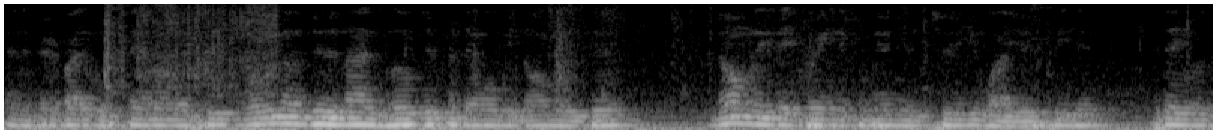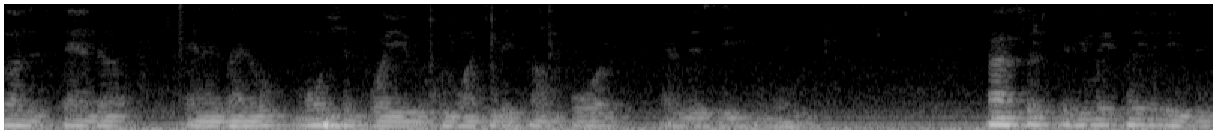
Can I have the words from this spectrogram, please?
And if everybody would stand on their feet, what we're going to do tonight is a little different than what we normally do. Normally they bring the communion to you while you're seated. Today we're going to stand up, and as I motion for you, we want you to come forward and receive communion. Pastor, if you may play the music,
